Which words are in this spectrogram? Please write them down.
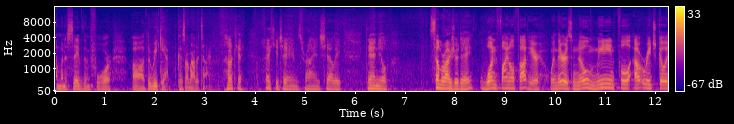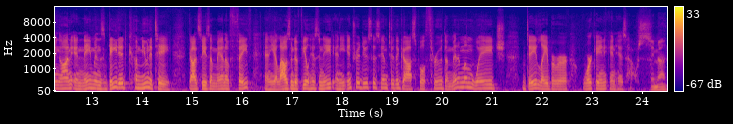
I'm going to save them for uh, the recap because I'm out of time. Okay. Thank you, James, Ryan, Shelley. Daniel, summarize your day. One final thought here. When there is no meaningful outreach going on in Naaman's gated community, God sees a man of faith and he allows him to feel his need and he introduces him to the gospel through the minimum wage day laborer working in his house. Amen.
